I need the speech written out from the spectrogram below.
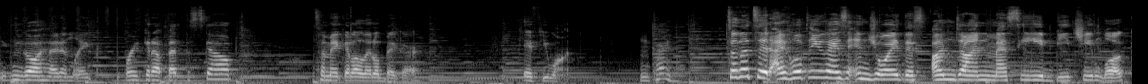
You can go ahead and like break it up at the scalp to make it a little bigger if you want. Okay. So that's it. I hope that you guys enjoyed this undone, messy, beachy look.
